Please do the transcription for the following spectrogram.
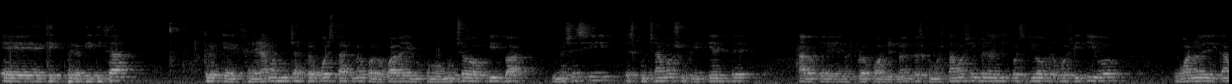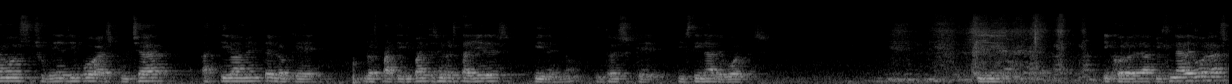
eh, que- pero que quizá creo que generamos muchas propuestas, ¿no? Con lo cual hay como mucho feedback y no sé si escuchamos suficiente a lo que nos proponen, ¿no? Entonces, como estamos siempre en el dispositivo propositivo, igual no dedicamos suficiente tiempo a escuchar activamente lo que los participantes en los talleres piden, ¿no? Entonces, que piscina de bolas. Y, y con lo de la piscina de bolas,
